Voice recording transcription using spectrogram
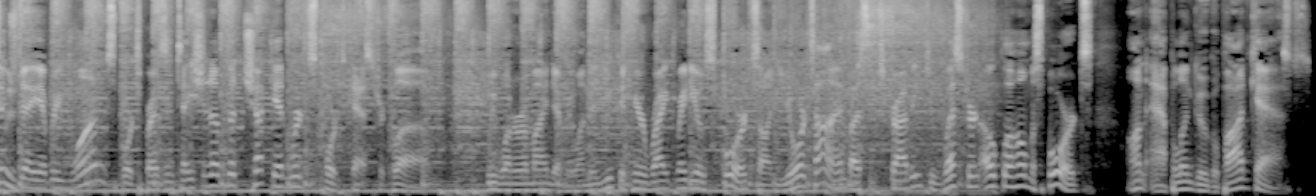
Tuesday, everyone. Sports presentation of the Chuck Edwards Sportscaster Club. We want to remind everyone that you can hear Right Radio Sports on your time by subscribing to Western Oklahoma Sports on Apple and Google Podcasts.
